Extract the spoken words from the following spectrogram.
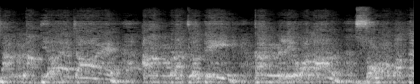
জান্নাতি হয়ে যায়, আমরা যদি কামলিওয়ালার সোহবতে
